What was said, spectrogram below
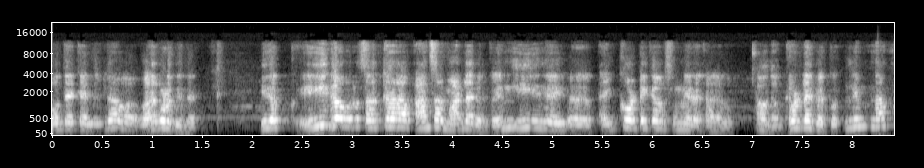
ಬಹುತೇಕ ಇಲ್ಲಿಂದ ಹೊರಗುಳಿದಿದೆ. ಈಗ ಈಗ ಅವರು ಸರ್ಕಾರ ಆನ್ಸರ್ ಮಾಡ್ಲೇಬೇಕು. ಈ ಹೈಕೋರ್ಟಿಗೆ ಅವ್ರು ಸುಮ್ಮನೆ ಇರಕ್ಕಾಗಲ್ಲ. ಹೌದು. ಕೊಡ್ಲೇಬೇಕು. ನಿಮ್ ನಮ್ಮ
